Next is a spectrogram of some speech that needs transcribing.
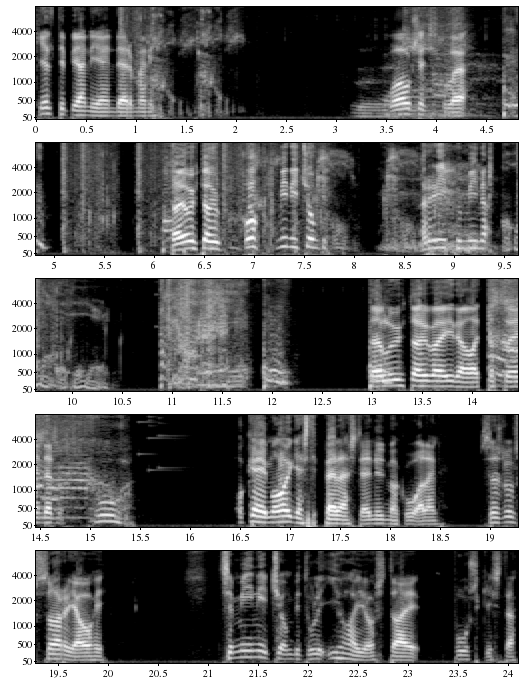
kiltti pieni Endermani. Wow, se tulee. Tai on yhtään hyvä. Oh, mini jumpi. Rip minä. Tää ei ollut yhtään hyvä idea laittaa toi Enderman. Huh. Okei, mä oikeesti pelästyin ja nyt mä kuolen. Se olisi ollut sarja ohi. Se mini-jompi tuli ihan jostain puskista.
